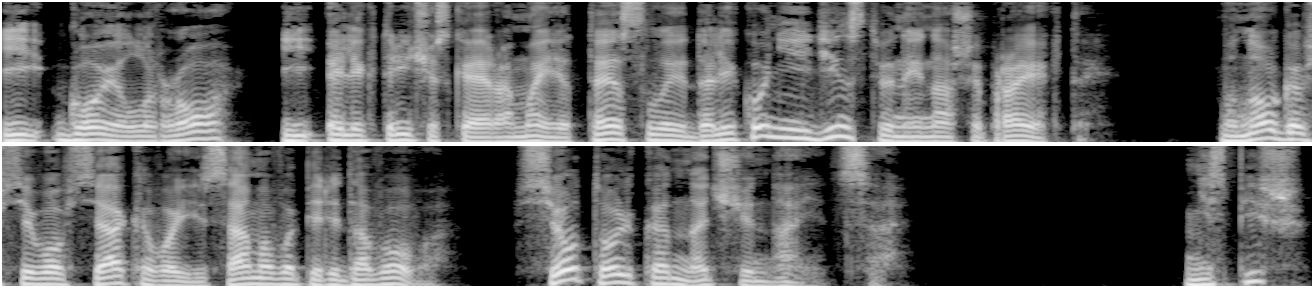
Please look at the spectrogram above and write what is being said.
И Гойл-Ро, и электрическая Ромея Теслы далеко не единственные наши проекты. Много всего всякого и самого передового. Все только начинается. «Не спишь?»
